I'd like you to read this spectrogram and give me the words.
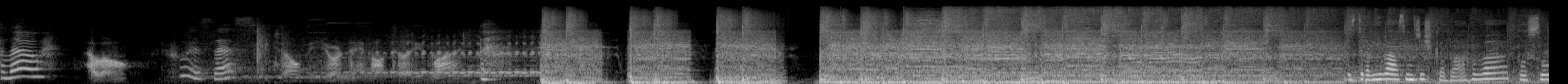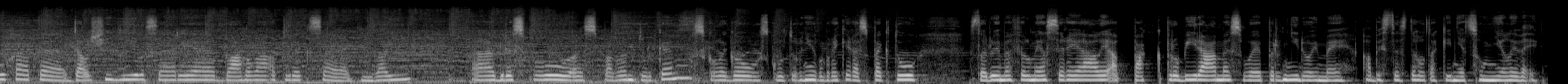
Hello? Hello? Who is this? Tell me your name, I'll tell you mine. Zdraví vás Jindřiška Bláhová, posloucháte další díl série Bláhová a Turek se dívají, kde spolu s Pavlem Turkem, s kolegou z kulturní rubriky Respektu, sledujeme filmy a seriály a pak probíráme svoje první dojmy, abyste z toho taky něco měli vy.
